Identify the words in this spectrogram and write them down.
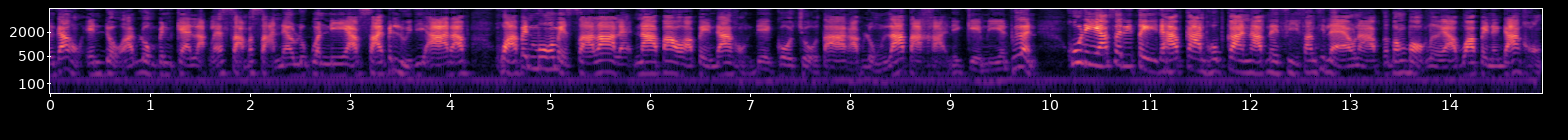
ทางด้านของเอนโดครับลงเป็นแกนหลักและสามประสานแนวลุกวันนี้ครับซ้ายเป็นหลุยดีอาร์ครับขวาเป็นโมฮัมเหม็ดซาร่าและหน้าเป้าครับเป็นด้านของเดโกโจตาครับลงล่าตาข่ายในเกมนี้เพื่อน คู่นี้ครับสถิตินะครับการพบกันนะครับในซีซั่นที่แล้วนะครับก็ต้องบอกเลยครับว่าเป็นทางด้านของ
